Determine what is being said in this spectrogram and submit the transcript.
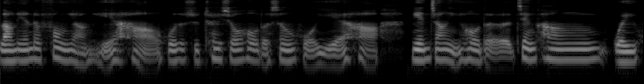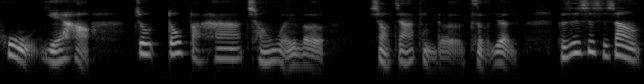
老年的奉养也好，或者是退休后的生活也好，年长以后的健康维护也好，就都把它成为了小家庭的责任。可是事实上，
